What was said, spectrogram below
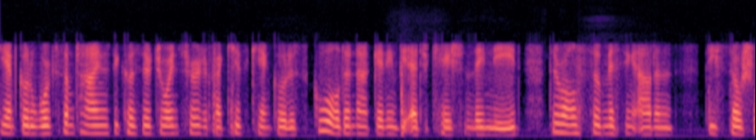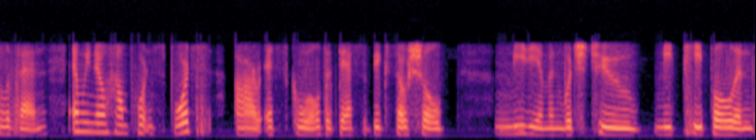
can't go to work sometimes because their joints hurt. If our kids can't go to school, they're not getting the education they need. They're also missing out on these social events. And we know how important sports are at school. That that's a big social medium in which to meet people and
